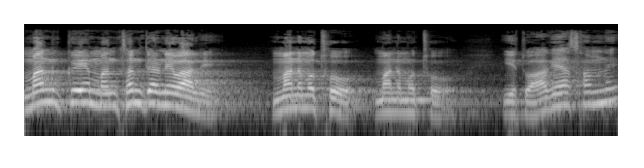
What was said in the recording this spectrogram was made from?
मन के मंथन करने वाले मनमथो मनमथो ये तो आ गया सामने,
